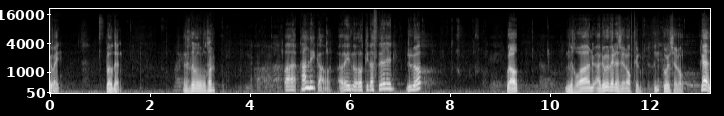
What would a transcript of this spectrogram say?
לא. איך אתה אומר נכון? אני כמה. לא תנסה, לא. לא. אני אני מבין את זה לא, כן. כל שלו. כן.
